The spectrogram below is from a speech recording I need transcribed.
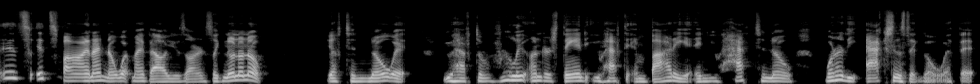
it's it's fine. I know what my values are. it's like, no, no, no. You have to know it. You have to really understand it. You have to embody it and you have to know what are the actions that go with it.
